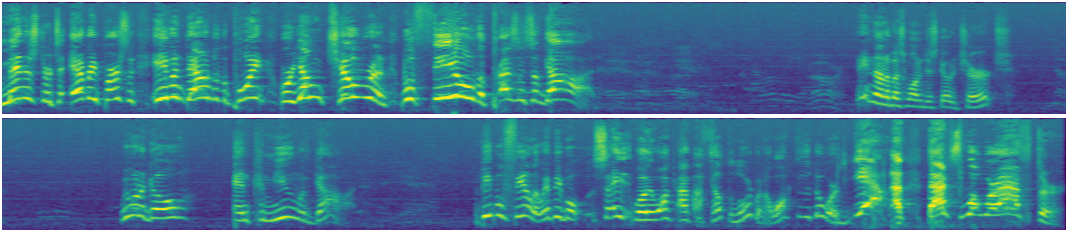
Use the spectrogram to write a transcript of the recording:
minister to every person, even down to the point where young children will feel the presence of God. Ain't none of us want to just go to church. We want to go and commune with God. People feel it. We have people say, well, they walk, I, I felt the Lord when I walked through the doors. Yeah, that, that's what we're after.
